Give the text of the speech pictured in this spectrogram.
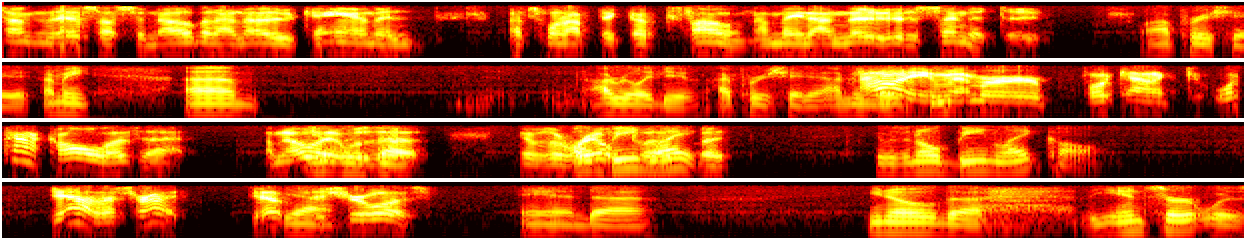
something this?" I said, "No, but I know who can," and that's when I picked up the phone. I mean, I knew who to send it to. Well, I appreciate it. I mean, um, I really do. I appreciate it. I mean, I don't they- even remember what kind of what kind of call was that. I know It it, was, was, a it was a real Bean foot, Lake. but it was an old Bean Lake call, yeah, that's right. Yep, Yeah. it sure was. And uh, you know the the insert was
